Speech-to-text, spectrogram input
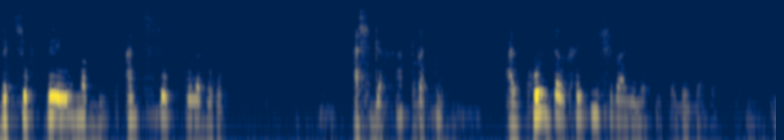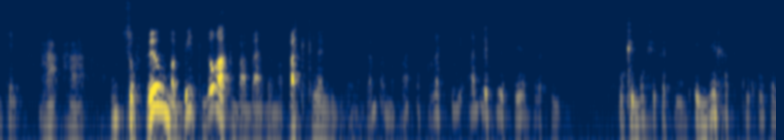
וצופה ומביט עד סוף כל הדורות. השגחה פרטית על כל דרכי איש ועלילות מצעדי גבר. כן? הוא צופה ומביט לא רק במבט כללי, אלא גם במבט הפרטי עד לפרטי הפרטים. וכמו שכתוב, עיניך פקוחות על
